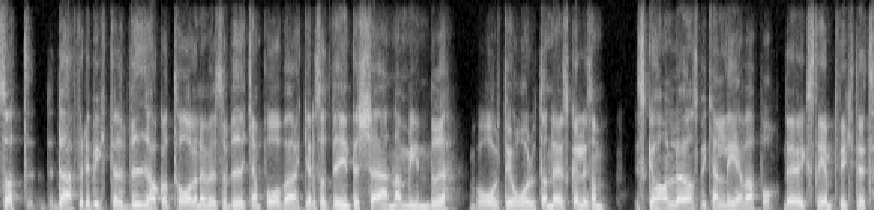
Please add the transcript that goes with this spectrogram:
Så att därför är det viktigt att vi har kontrollen över så vi kan påverka det så att vi inte tjänar mindre år till år utan det ska liksom vi ska ha en lön som vi kan leva på. Det är extremt viktigt.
